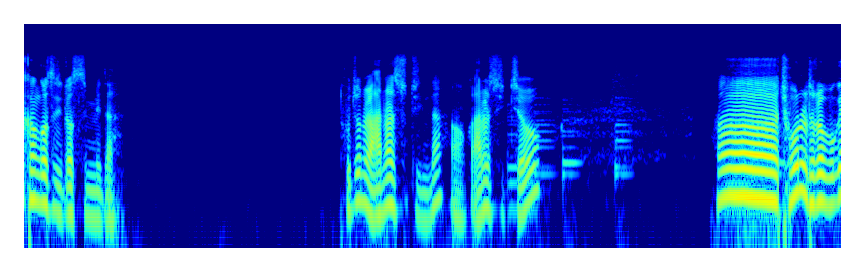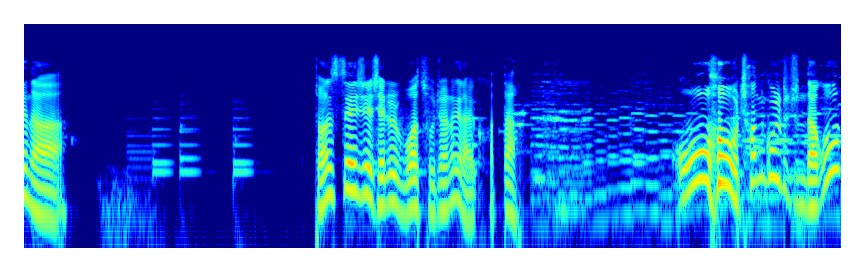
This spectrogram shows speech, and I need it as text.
획득한 것을 잃었습니다. 도전을 안 할 수도 있나? 어, 안 할 수 있죠. 아, 조언을 들어보게 나. 전 스테이지의 재료를 모아 도전하는 게 나을 것 같다. 오, 천 골드 준다고?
